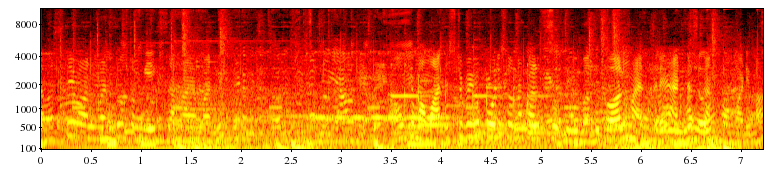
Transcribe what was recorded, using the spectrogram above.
ನಮಸ್ತೆ ಒನ್ ಒನ್ ಟು ತಮಗೆ ಈಗ ಸಹಾಯ ಮಾಡಿ ಓಕೆ ಮ್ಯಾಮ್ ಆದಷ್ಟು ಬೇಗ ಪೊಲೀಸರನ್ನ ಕಳಿಸ್ಕೊಡ್ತೀವಿ ಬಂದು ಕಾಲ್ ಮಾಡ್ತಾರೆ ಅಡ್ರೆಸ್ ಕನ್ಫರ್ಮ್ ಮಾಡಿ ಮಾ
